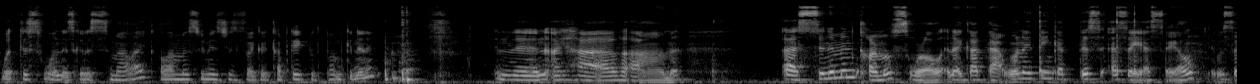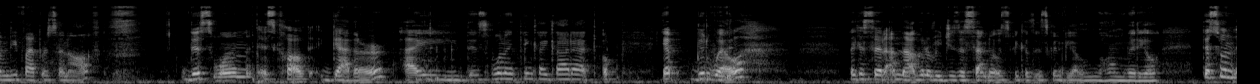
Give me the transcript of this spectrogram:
what this one is gonna smell like. All I'm assuming is just like a cupcake with pumpkin in it. And then I have um, a cinnamon caramel swirl and I got that one I think at this SAS sale. It was 75% off. This one is called Gather. I this one I think I got at oh yep Goodwill. Like I said I'm not gonna read you the set notes because it's gonna be a long video. This one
